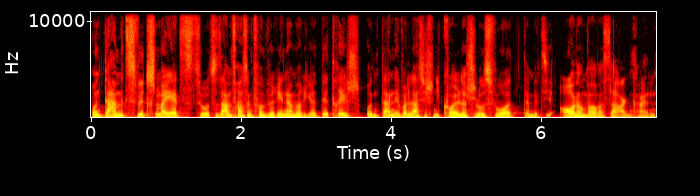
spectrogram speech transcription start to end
Und damit switchen wir jetzt zur Zusammenfassung von Verena Maria Dittrich und dann überlasse ich Nicole das Schlusswort, damit sie auch noch mal was sagen kann.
